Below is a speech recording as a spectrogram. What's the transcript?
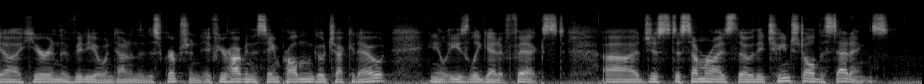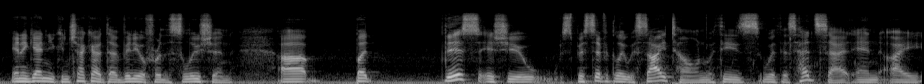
uh, here in the video and down in the description. If you're having the same problem, go check it out and you'll easily get it fixed. Uh, just to summarize though, they changed all the settings. And again, you can check out that video for the solution. Uh, but this issue specifically with Sidetone with these with this headset and I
